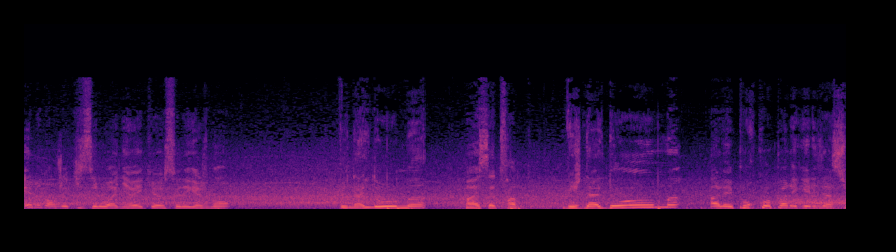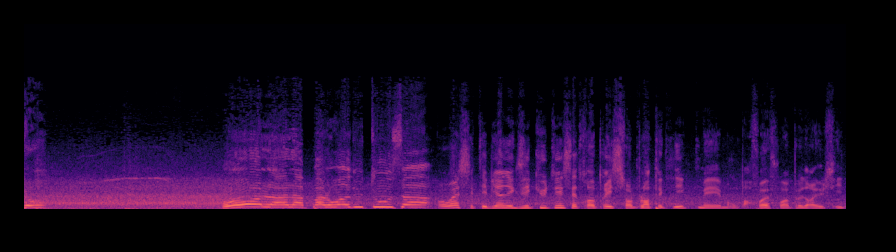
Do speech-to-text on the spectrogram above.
Et le danger qui s'éloigne avec euh, ce dégagement. Vinaldoom. Ouais, cette frappe. Vinaldoom. Allez, pourquoi pas l'égalisation? Oh là là, pas loin du tout ça Ouais, c'était bien exécuté cette reprise sur le plan technique, mais bon, parfois il faut un peu de réussite,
